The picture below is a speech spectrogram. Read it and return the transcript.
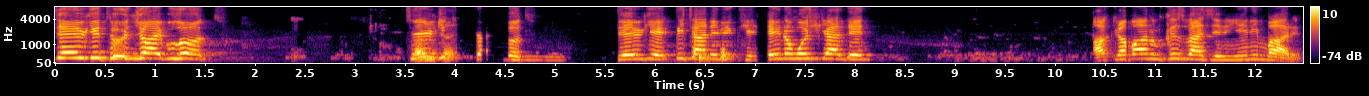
Sevgi Tuncay Bulut. Sevgi Tuncay. Bulut. Sevgi bir tane büyük şey. Zeynom hoş geldin. Akrabanım kız ben senin yeneyim bari.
